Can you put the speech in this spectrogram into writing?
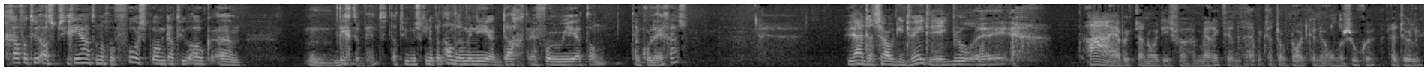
Gaf het u als psychiater nog een voorsprong dat u ook ehm, mm, dichter bent? Dat u misschien op een andere manier dacht en formuleert dan, dan collega's? Ja, dat zou ik niet weten. Ik bedoel, eh, A, heb ik daar nooit iets van gemerkt... en heb ik dat ook nooit kunnen onderzoeken, natuurlijk.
